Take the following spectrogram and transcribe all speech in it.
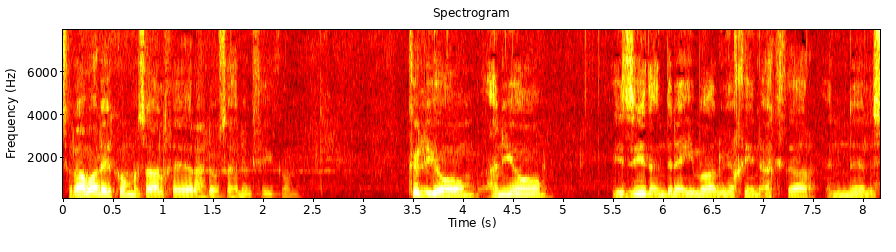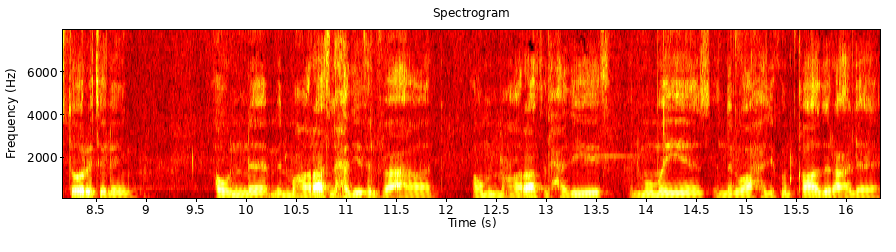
السلام عليكم مساء الخير أهلا وسهلا فيكم. كل يوم عن يوم يزيد عندنا إيمان ويقين أكثر إن ال storytelling أو إن من مهارات الحديث الفعال أو من مهارات الحديث المميز إن الواحد يكون قادر على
